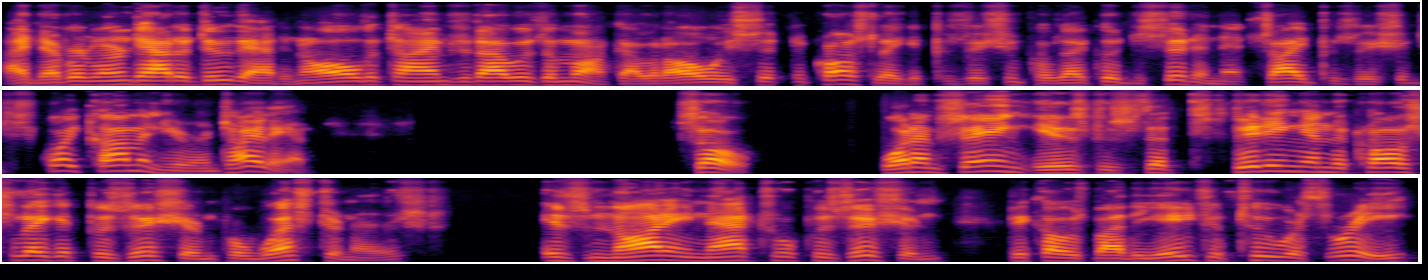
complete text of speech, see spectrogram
I never learned how to do that. And all the times that I was a monk, I would always sit in a cross legged position because I couldn't sit in that side position. It's quite common here in Thailand. So, what I'm saying is, is that sitting in the cross legged position for Westerners is not a natural position because by the age of two or three,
